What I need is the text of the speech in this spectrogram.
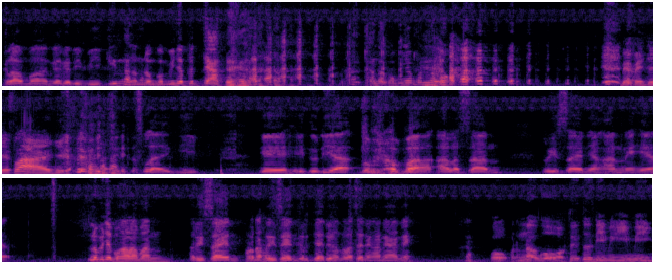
Kelamaan kagak dibikin, kantong kemihnya pecah. Kantong kopinya penuh. BPJS lagi. BPJS lagi. Oke, itu dia beberapa alasan resign yang aneh ya. Lo punya pengalaman resign, pernah resign kerja dengan alasan yang aneh-aneh? Oh pernah gua waktu itu diiming-iming.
